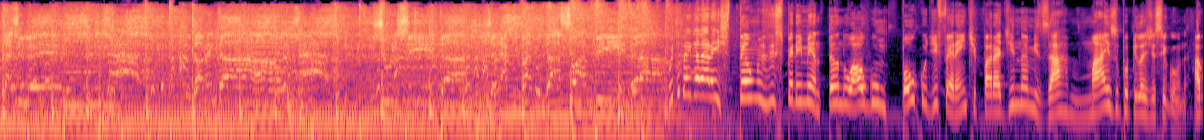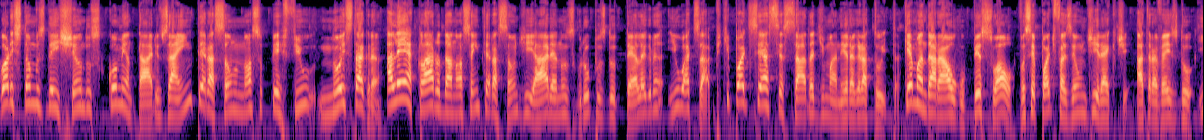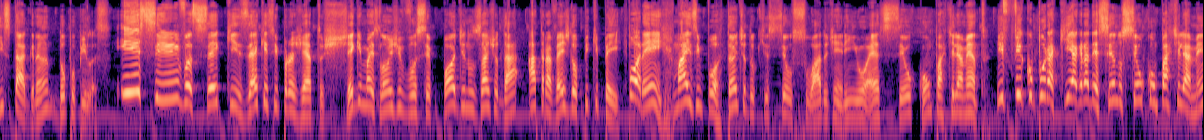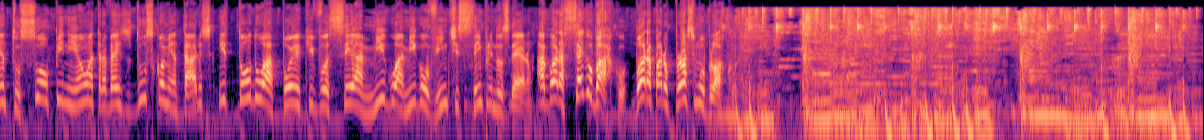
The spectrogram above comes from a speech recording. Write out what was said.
Brasileiro, fundamental, suicida. Será que vai mudar sua vida? Muito bem, galera, estamos experimentando algo um pouco diferente para dinamizar mais o Pupilas de Segunda. Agora estamos deixando os comentários, a interação no nosso perfil no Instagram. Além, é claro, da nossa interação diária nos grupos do Telegram e WhatsApp, que pode ser acessada de maneira gratuita. Quer mandar algo pessoal? Você pode fazer um direct através do Instagram do Pupilas. E se você quiser que esse projeto chegue mais longe, você pode nos ajudar através do PicPay. Porém, mais importante do que seu suado dinheirinho é seu compartilhamento. E fico por aqui agradecendo seu compartilhamento, sua opinião através dos comentários e todo o apoio que você, amigo, amigo ouvinte, sempre nos deram. Agora segue o barco, bora para o próximo bloco.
